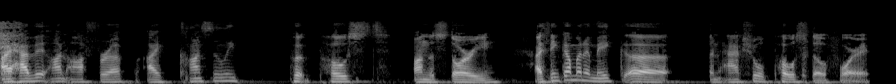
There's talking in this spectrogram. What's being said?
I have it on OfferUp. I constantly put posts on the story. I think I'm gonna make uh, an actual post though for it,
